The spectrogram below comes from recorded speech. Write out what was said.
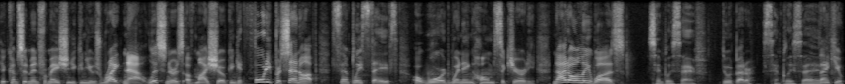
Here comes some information you can use. Right now, listeners of my show can get 40% off SimpliSafe's award winning home security. Not only was, Simply safe. do it better. Simply safe. Thank you.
